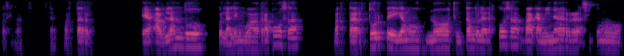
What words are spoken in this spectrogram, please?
básicamente. Va a estar eh, hablando con la lengua traposa, va a estar torpe, digamos, no chuntándole a las cosas, va a caminar así como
